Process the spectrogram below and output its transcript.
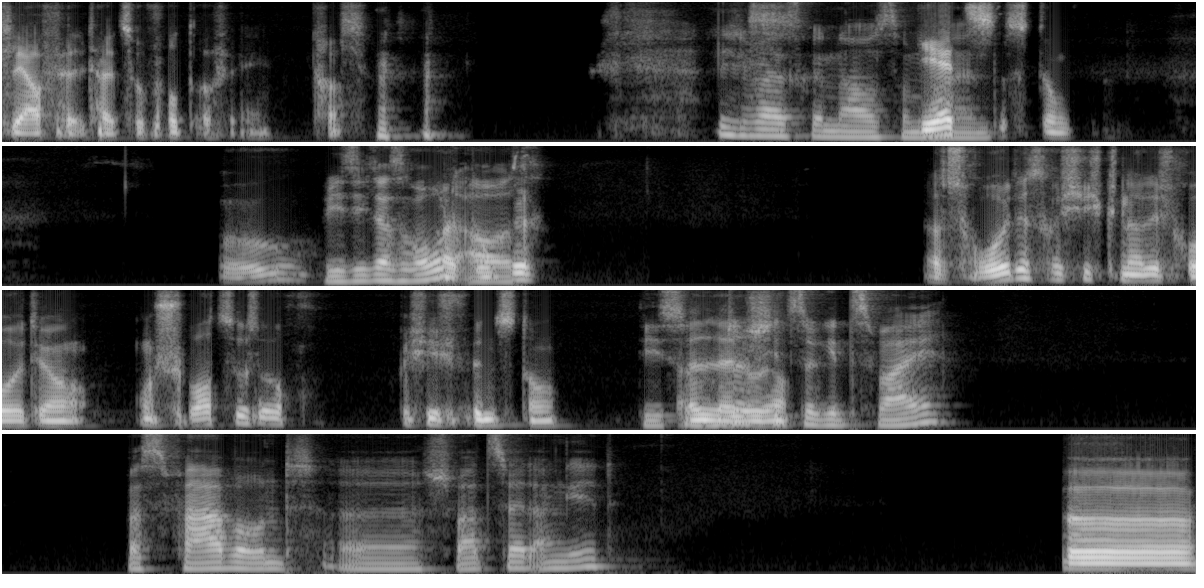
Claire fällt halt sofort auf, ey. Krass. Ich weiß genau, du Jetzt meinst. ist dunkel. Oh. Wie sieht das Rot aus? Das Rot ist richtig knallig rot, ja. Und schwarz ist auch richtig finster. Die ist ein Halleluja. Unterschied zu G2, was Farbe und äh, Schwarzwert angeht. Äh,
